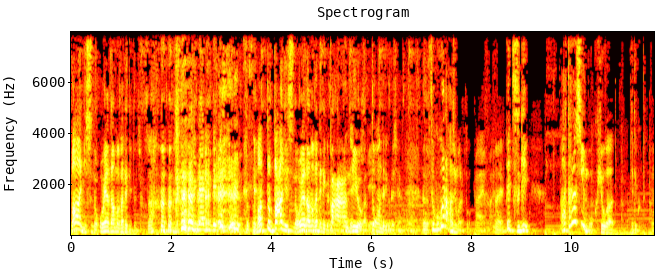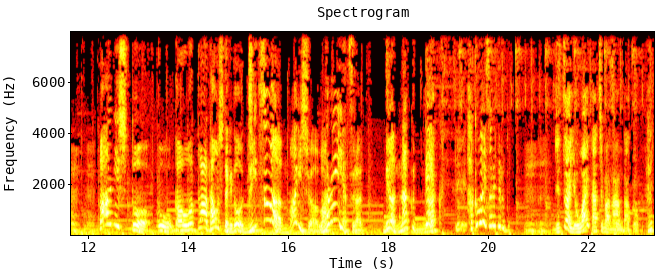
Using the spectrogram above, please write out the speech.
バーニッシュの親玉が出てくるじゃん。いきなり出てくる。そうそう。マット・バーニッシュの親玉が出てくるバーンって。リオがドーン出てくるじゃん、うん。そこから始まると、はいはい。で次新しい目標が出てくるバーニッシュとお顔はバー倒したけど実はバーニッシュは悪い奴らではなくてなくて。迫害されてると。実は弱い立場なんだと。え？うん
